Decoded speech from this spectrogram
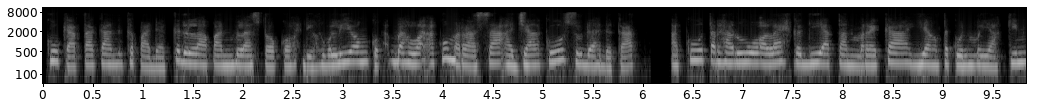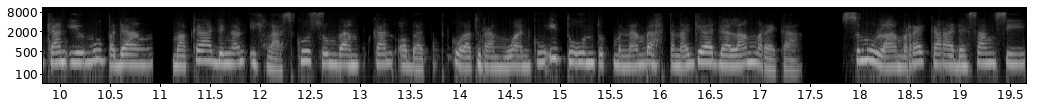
ku katakan kepada ke-18 tokoh di Yongkok bahwa aku merasa ajalku sudah dekat, Aku terharu oleh kegiatan mereka yang tekun meyakinkan ilmu pedang, maka dengan ikhlasku sumbangkan obat kuat ramuanku itu untuk menambah tenaga dalam mereka. Semula mereka rada sangsi,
